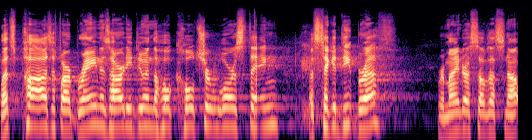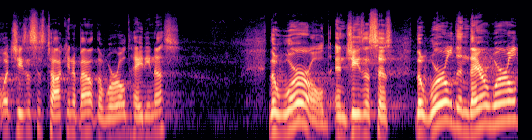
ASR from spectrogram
let's pause. If our brain is already doing the whole culture wars thing, let's take a deep breath. Remind ourselves that's not what Jesus is talking about, the world hating us. The world, and Jesus says, the world in their world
